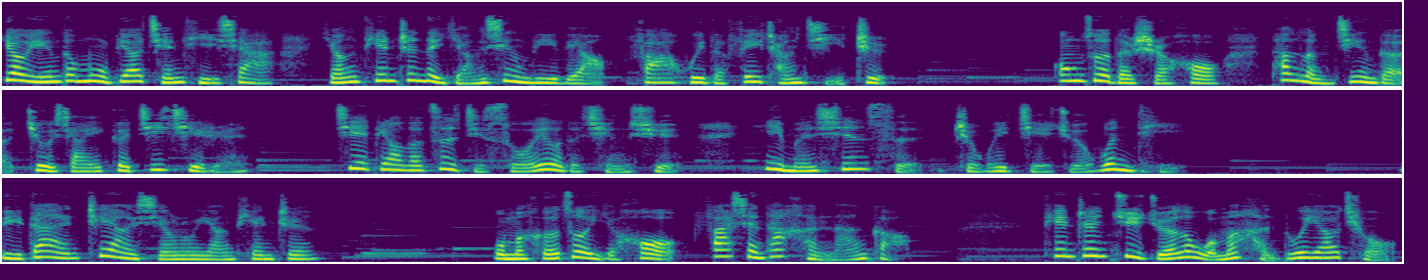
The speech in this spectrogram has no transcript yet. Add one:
要赢的目标前提下，杨天真的阳性力量发挥的非常极致。工作的时候，他冷静的就像一个机器人。戒掉了自己所有的情绪，一门心思只为解决问题。李诞这样形容杨天真：我们合作以后，发现他很难搞。天真拒绝了我们很多要求，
